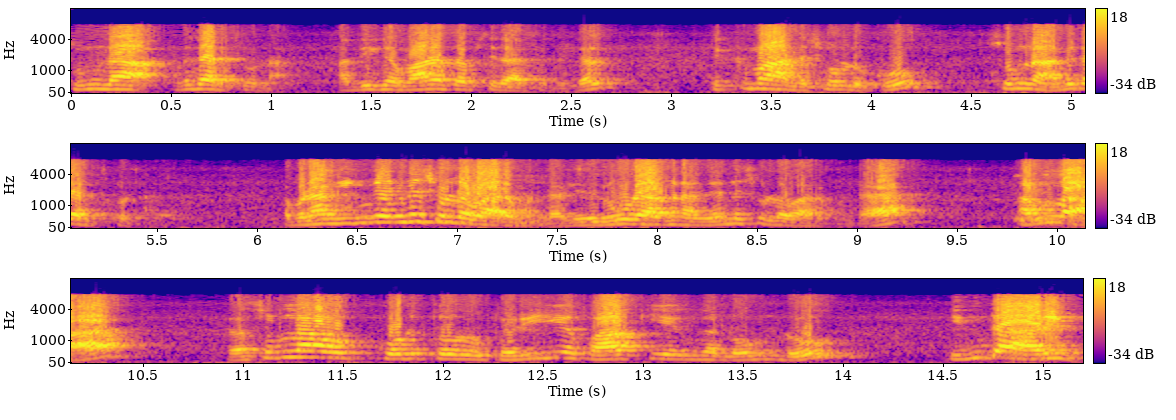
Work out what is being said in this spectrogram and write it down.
சுண்ணான்னு கருத்து சொன்னாங்க. அதிகமான தப்சீர் ஆசிரியர்கள் ஹிக்மான சொல்லுக்கு சுண்ணான்னு கருத்து சொன்னாங்க. அப்ப நாங்க இங்க என்ன சொல்ல வாரமுண்டால் இது நூறாக நாங்க என்ன சொல்ல வாரமுண்டா அல்லாஹ் ரசுல்லாவுக்கு கொடுத்த ஒரு பெரிய பாக்கியங்கள் உண்டு. இந்த அறிவு.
